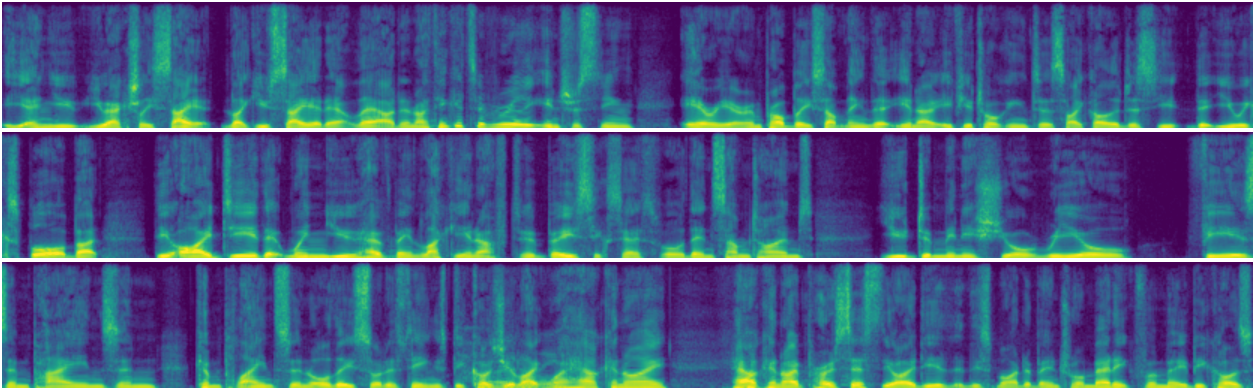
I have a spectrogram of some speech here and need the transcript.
and you you actually say it like you say it out loud, and I think it's a really interesting area and probably something that you know if you're talking to psychologists you, that you explore. But the idea that when you have been lucky enough to be successful, then sometimes you diminish your real fears and pains and complaints and all these sort of things because you're like, well, how can I, how can I process the idea that this might have been traumatic for me? Because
